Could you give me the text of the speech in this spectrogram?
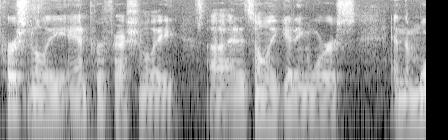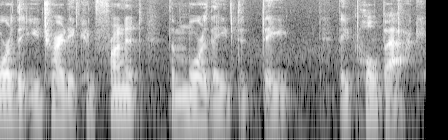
personally and professionally, uh, and it's only getting worse. And the more that you try to confront it, the more they they they pull back,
